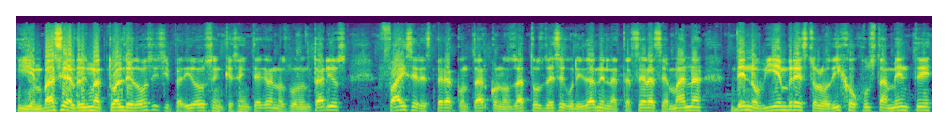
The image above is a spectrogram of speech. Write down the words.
y en base al ritmo actual de dosis y periodos en que se integran los voluntarios, Pfizer espera contar con los datos de seguridad en la tercera semana de noviembre. Esto lo dijo justamente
